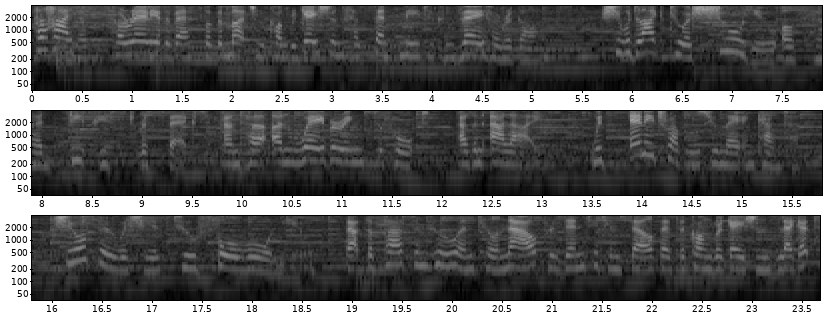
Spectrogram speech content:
Her Highness, Aurelia de Vespe of the Merchant Congregation has sent me to convey her regards. She would like to assure you of her deepest respect and her unwavering support as an ally with any troubles you may encounter. She also wishes to forewarn you that the person who until now presented himself as the congregation's legate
